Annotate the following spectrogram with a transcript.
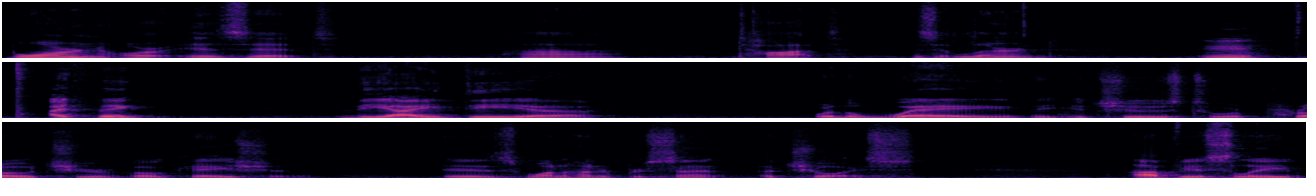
born or is it uh, taught? Is it learned? I think the idea or the way that you choose to approach your vocation is 100% a choice. Obviously,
